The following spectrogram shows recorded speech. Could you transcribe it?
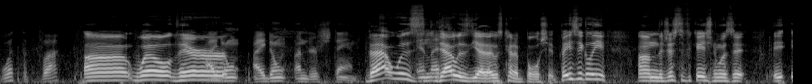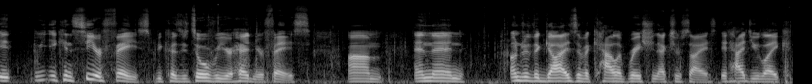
What the fuck? Uh, well, there. I don't. I don't understand. That was Unless- that was yeah that was kind of bullshit. Basically, um, the justification was that it, it it can see your face because it's over your head and your face, um, and then under the guise of a calibration exercise, it had you like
